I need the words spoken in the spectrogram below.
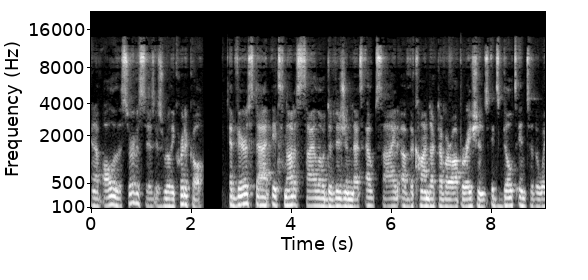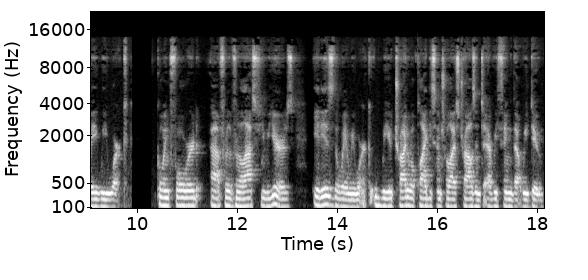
and of all of the services is really critical. At Veristat, it's not a silo division that's outside of the conduct of our operations. It's built into the way we work. Going forward uh, for, for the last few years, it is the way we work. We try to apply decentralized trials into everything that we do.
